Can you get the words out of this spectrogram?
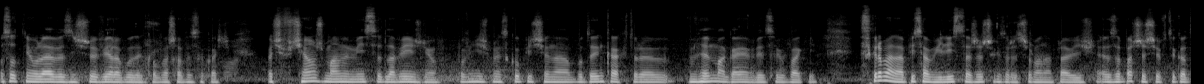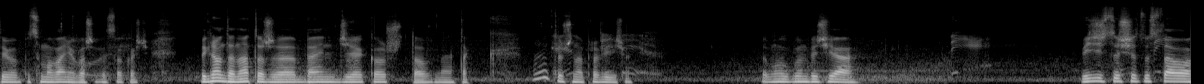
Ostatnie ulewy zniszczyły wiele budynków, wasza wysokość. Choć wciąż mamy miejsce dla więźniów, powinniśmy skupić się na budynkach, które wymagają więcej uwagi. Skraba napisał mi listę rzeczy, które trzeba naprawić. Zobaczycie w tygodniowym podsumowaniu, wasza wysokość. Wygląda na to, że będzie kosztowne. Tak, no to już naprawiliśmy. To mógłbym być ja. Widzisz, co się tu stało?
